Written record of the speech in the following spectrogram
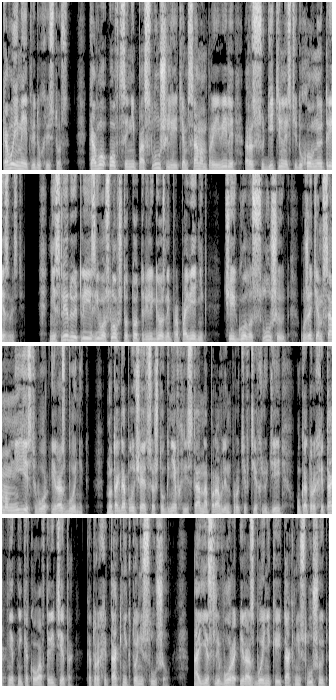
Кого имеет в виду Христос? Кого овцы не послушали и тем самым проявили рассудительность и духовную трезвость? Не следует ли из его слов, что тот религиозный проповедник, чей голос слушают, уже тем самым не есть вор и разбойник? Но тогда получается, что гнев Христа направлен против тех людей, у которых и так нет никакого авторитета, которых и так никто не слушал. А если вора и разбойника и так не слушают,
